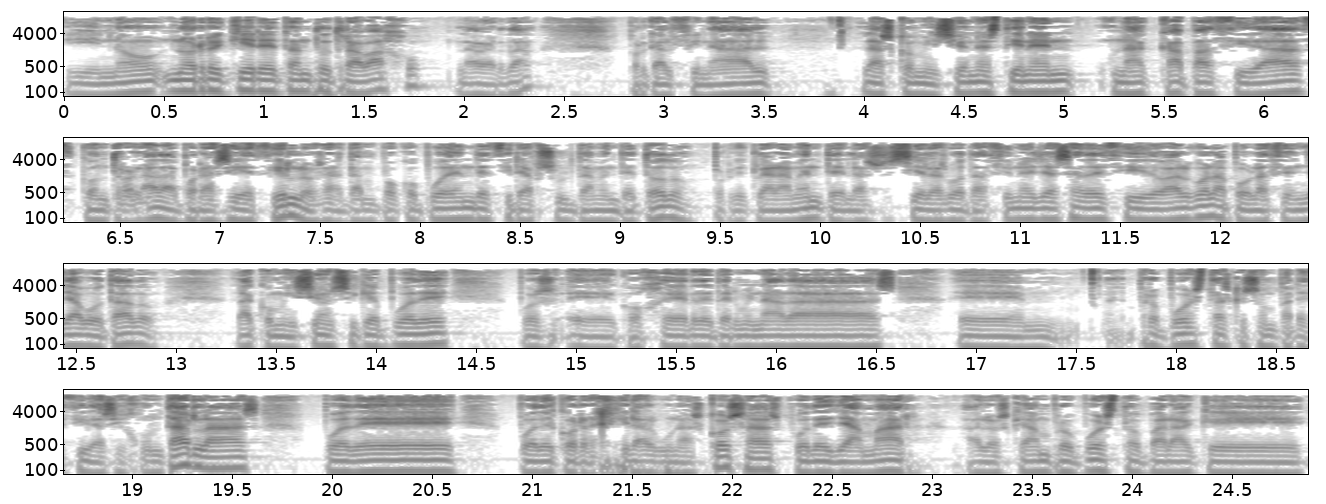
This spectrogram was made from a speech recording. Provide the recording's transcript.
y no, no requiere tanto trabajo, la verdad, porque al final las comisiones tienen una capacidad controlada, por así decirlo. O sea, tampoco pueden decir absolutamente todo, porque claramente si en las votaciones ya se ha decidido algo, la población ya ha votado. La comisión sí que puede pues, eh, coger determinadas eh, propuestas que son parecidas y juntarlas, puede, puede corregir algunas cosas, puede llamar a los que han propuesto para que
